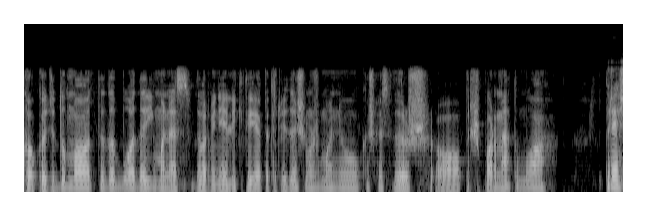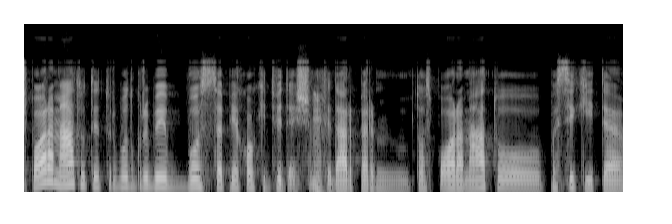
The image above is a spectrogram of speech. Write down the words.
kokio didumo tada buvo dar įmonės, dabar minėjai liktai apie 30 žmonių kažkas virš, o prieš porą metų buvo? Prieš porą metų tai turbūt grubiai bus apie kokį 20. Mm. Tai dar per tos porą metų pasikeitė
